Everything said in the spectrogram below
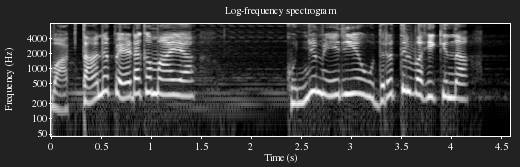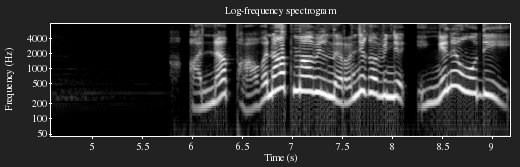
വാഗ്ദാന പേടകമായ കുഞ്ഞുമേരിയെ ഉദരത്തിൽ വഹിക്കുന്ന അന്ന പാവനാത്മാവിൽ നിറഞ്ഞു കവിഞ്ഞ് ഇങ്ങനെ ഓതി.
